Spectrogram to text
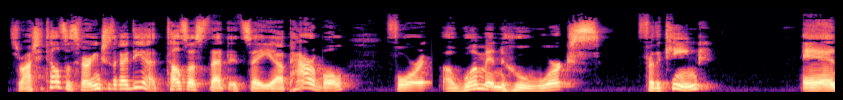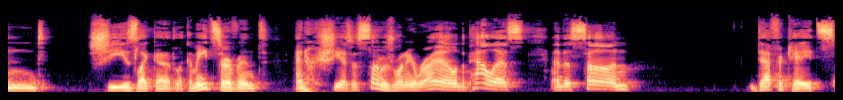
So Rashi tells us a very interesting idea. It tells us that it's a uh, parable for a woman who works for the king and she's like a, like a maidservant and she has a son who's running around the palace and the son defecates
